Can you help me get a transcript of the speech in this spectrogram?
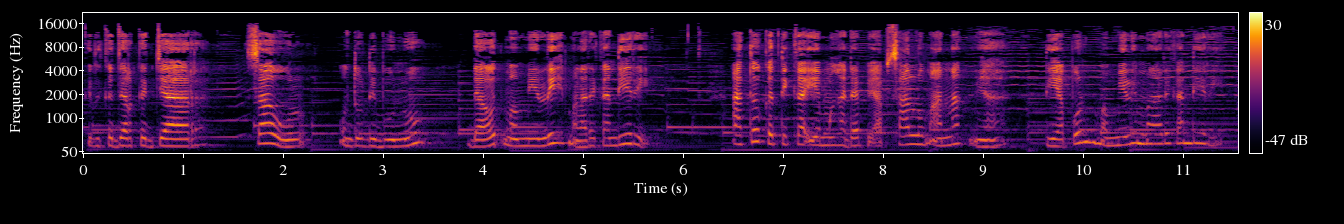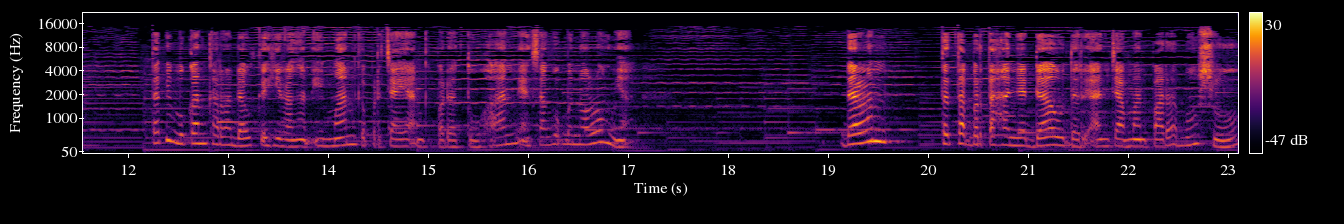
dikejar-kejar Saul untuk dibunuh, Daud memilih melarikan diri atau ketika ia menghadapi Absalom anaknya, dia pun memilih melarikan diri. Tapi bukan karena Daud kehilangan iman kepercayaan kepada Tuhan yang sanggup menolongnya. Dalam tetap bertahannya Daud dari ancaman para musuh,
